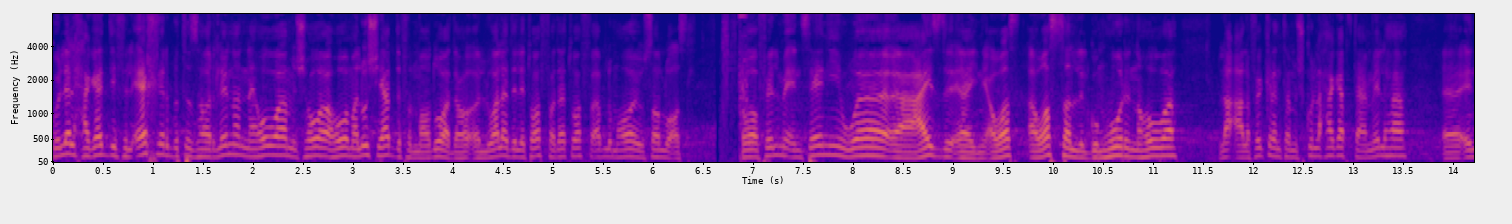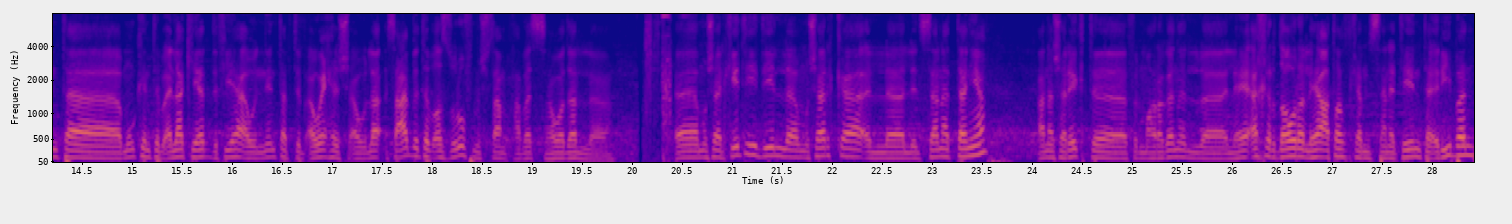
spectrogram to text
كل الحاجات دي في الآخر بتظهر لنا إن هو مش هو هو ملوش يد في الموضوع ده. الولد اللي توفى ده توفى قبل ما هو يوصل له أصلا. هو فيلم إنساني وعايز يعني أوصل للجمهور إن هو لأ على فكرة أنت مش كل حاجة بتعملها آه، أنت ممكن تبقى لك يد فيها أو إن أنت بتبقى وحش أو لأ. ساعات بتبقى الظروف مش سامحة بس هو ده آه، مشاركتي دي المشاركة ال- للسنة الثانية أنا شاركت في المهرجان ال- اللي هي آخر دورة اللي هي أعتقد كان سنتين تقريبا.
